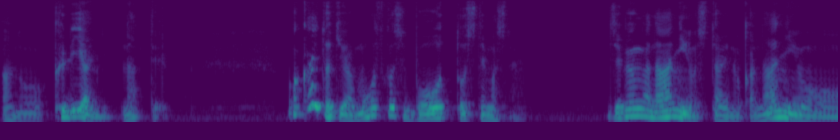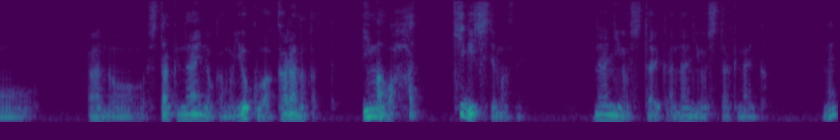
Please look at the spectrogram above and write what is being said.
あのクリアになってる。若い時はもう少しぼーっとしてました自分が何をしたいのか何をあのしたくないのかもよく分からなかった。今ははっきりしてますね。何をしたいか何をしたくないか。ね。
